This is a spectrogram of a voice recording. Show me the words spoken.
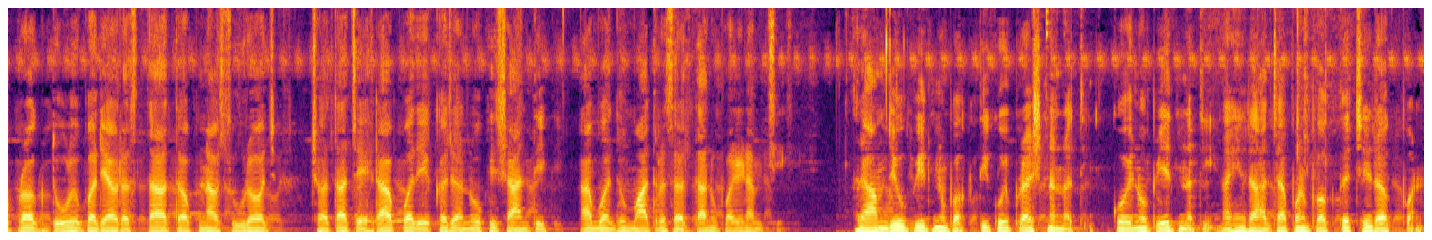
પ્રગ ધૂળ ભર્યા રસ્તા, તપના સૂરજ, છતાં ચહેરા પર એક જ અનોખી શાંતિ. આ બધું માત્ર શ્રદ્ધાનું પરિણામ છે. રામદેવ પીરનું ભક્તિ કોઈ પ્રશ્ન નથી, કોઈનો ભેદ નથી. અહીં રાજા પણ ભક્ત છે રગ પણ.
